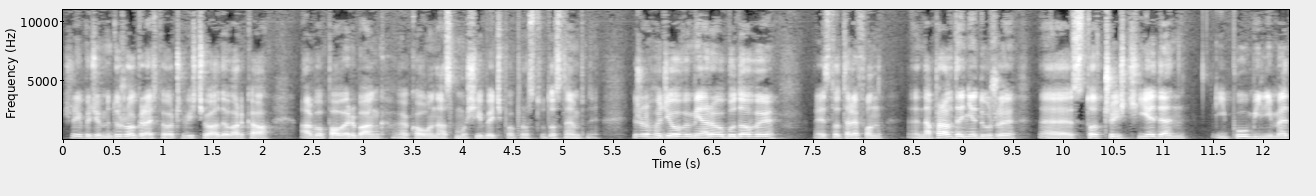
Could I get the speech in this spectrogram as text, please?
Jeżeli będziemy dużo grać, to oczywiście ładowarka albo powerbank koło nas musi być po prostu dostępny. Jeżeli chodzi o wymiary obudowy, jest to telefon naprawdę nieduży, e, 131,5 mm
